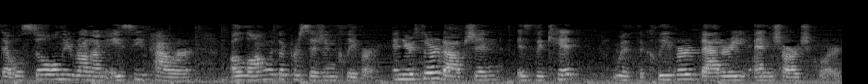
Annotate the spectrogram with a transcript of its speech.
that will still only run on AC power along with a precision cleaver. And your third option is the kit with the cleaver, battery, and charge cord.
